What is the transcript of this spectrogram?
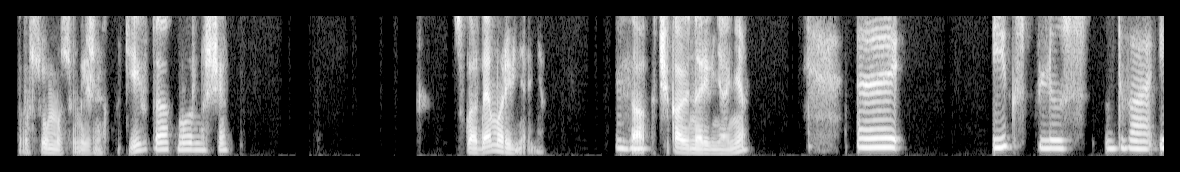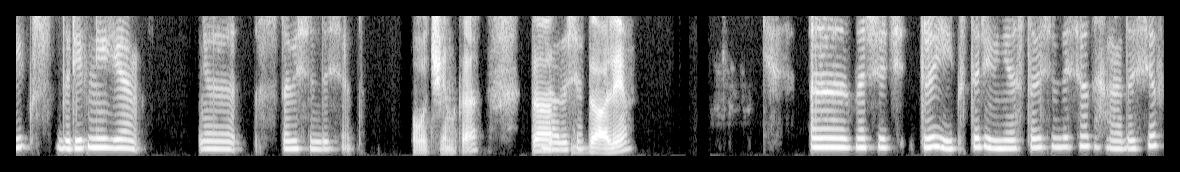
Про суму суміжних кутів, так, можна ще. Складемо рівняння. Мгм. Так, чекаю на рівняння. Е, х плюс 2х дорівнює е, 180. Молодчинка. Так, Градусів. далі. Е, значить, 3х дорівнює 180 градусів.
